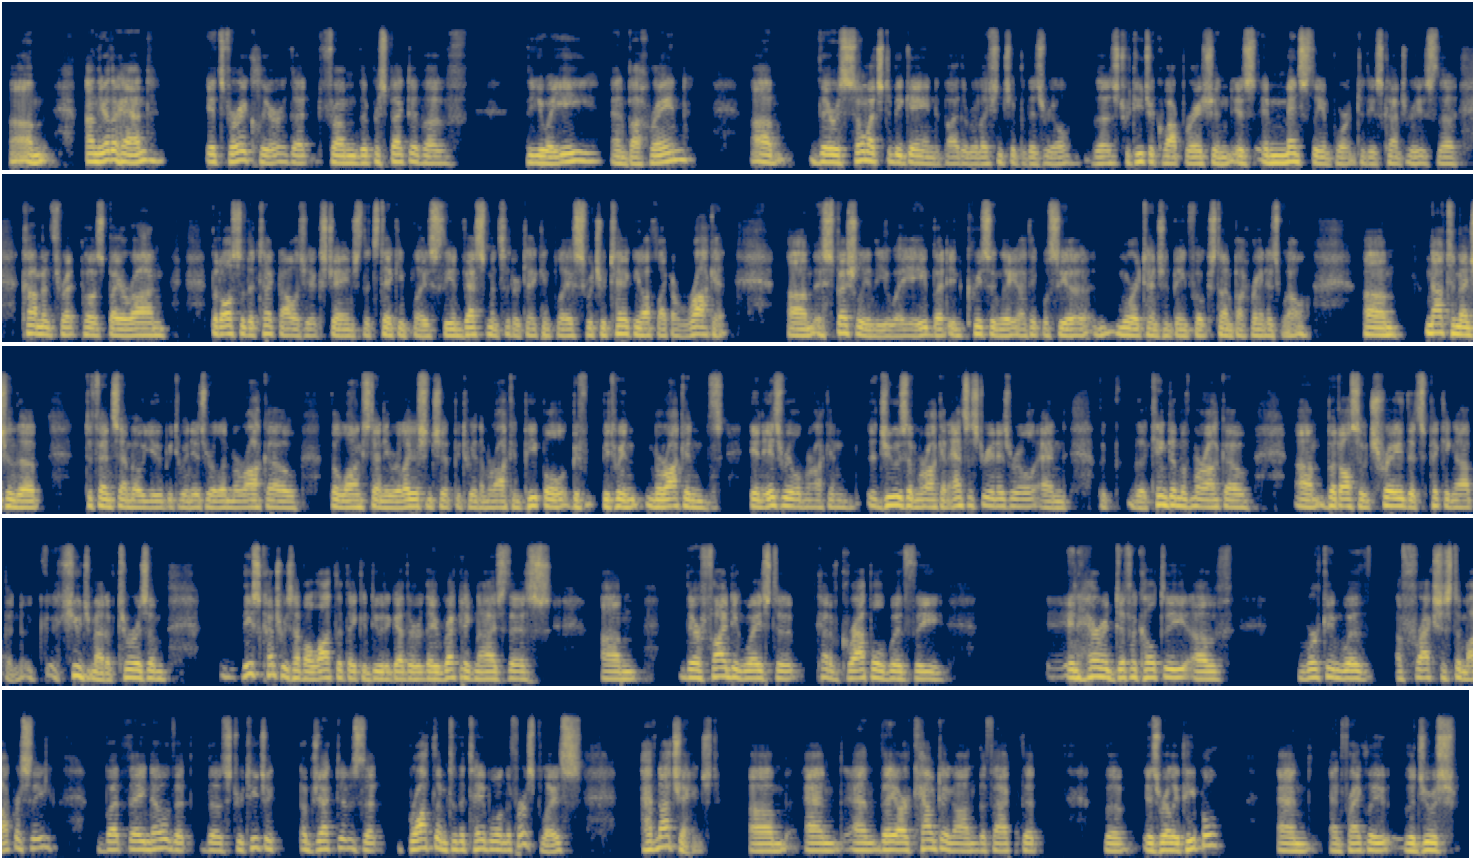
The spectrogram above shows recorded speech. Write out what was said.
Um, on the other hand, it's very clear that from the perspective of the UAE and Bahrain, um, there is so much to be gained by the relationship with Israel. The strategic cooperation is immensely important to these countries. The common threat posed by Iran, but also the technology exchange that's taking place, the investments that are taking place, which are taking off like a rocket, um, especially in the UAE. But increasingly, I think we'll see a, more attention being focused on Bahrain as well. Um, not to mention the defense MOU between Israel and Morocco, the longstanding relationship between the Moroccan people, be- between Moroccans in Israel, Moroccan Jews of Moroccan ancestry in Israel, and the, the Kingdom of Morocco, um, but also trade that's picking up and a huge amount of tourism. These countries have a lot that they can do together. They recognize this. Um, they're finding ways to kind of grapple with the inherent difficulty of working with a fractious democracy, but they know that the strategic objectives that brought them to the table in the first place have not changed. Um, and and they are counting on the fact that the Israeli people and and frankly the Jewish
